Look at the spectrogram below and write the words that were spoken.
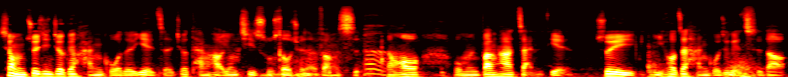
像我们最近就跟韩国的业者就谈好用技术授权的方式，嗯然后我们帮他展店，所以以后在韩国就可以吃到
